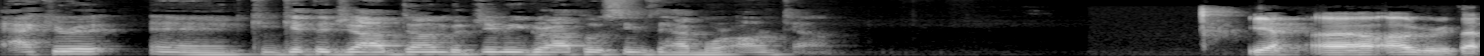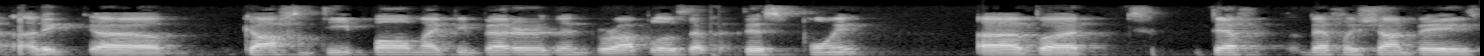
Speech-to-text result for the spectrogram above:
accurate and can get the job done, but Jimmy Garoppolo seems to have more arm talent. Yeah, uh, I'll agree with that. I think uh, Goff's deep ball might be better than Garoppolo's at this point, uh, but def- definitely Sean Bay's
